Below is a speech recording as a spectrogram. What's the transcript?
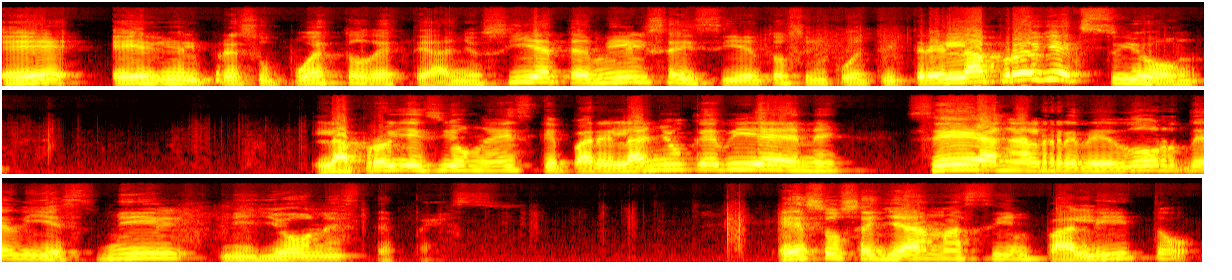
eh, en el presupuesto de este año, 7.653. La proyección, la proyección es que para el año que viene sean alrededor de 10 mil millones de pesos. Eso se llama sin palito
